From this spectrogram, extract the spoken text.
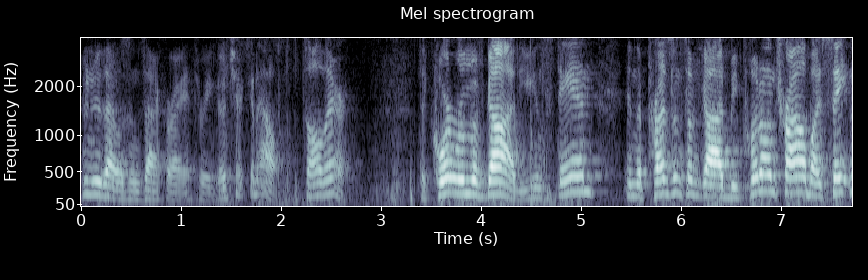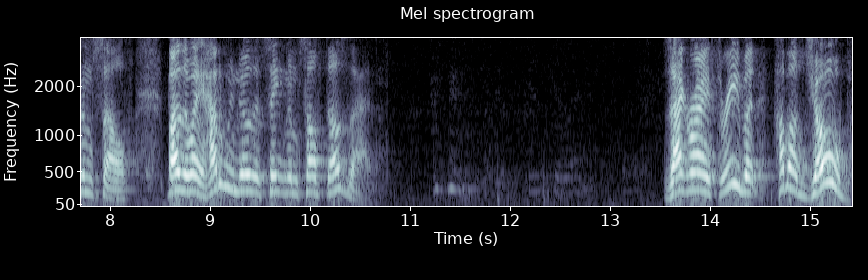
Who knew that was in Zechariah 3? Go check it out. It's all there. The courtroom of God. You can stand in the presence of God, be put on trial by Satan himself. By the way, how do we know that Satan himself does that? Zechariah 3, but how about Job?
